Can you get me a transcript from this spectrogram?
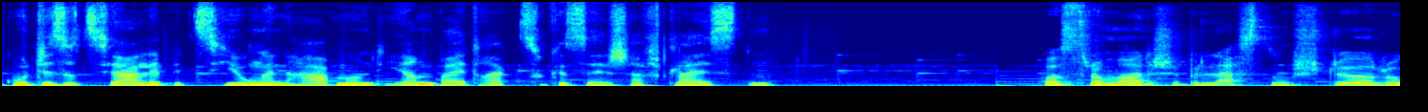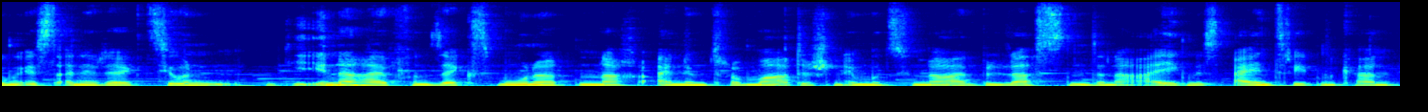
gute soziale Beziehungen haben und ihren Beitrag zur Gesellschaft leisten. Posttraumatische Belastungsstörung ist eine Reaktion, die innerhalb von sechs Monaten nach einem traumatischen, emotional belastenden Ereignis eintreten kann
